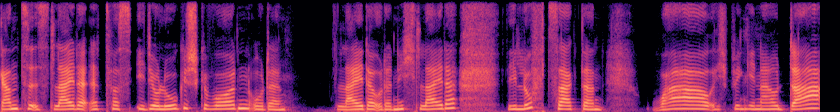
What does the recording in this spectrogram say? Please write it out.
Ganze ist leider etwas ideologisch geworden oder leider oder nicht leider. Die Luft sagt dann, wow, ich bin genau da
